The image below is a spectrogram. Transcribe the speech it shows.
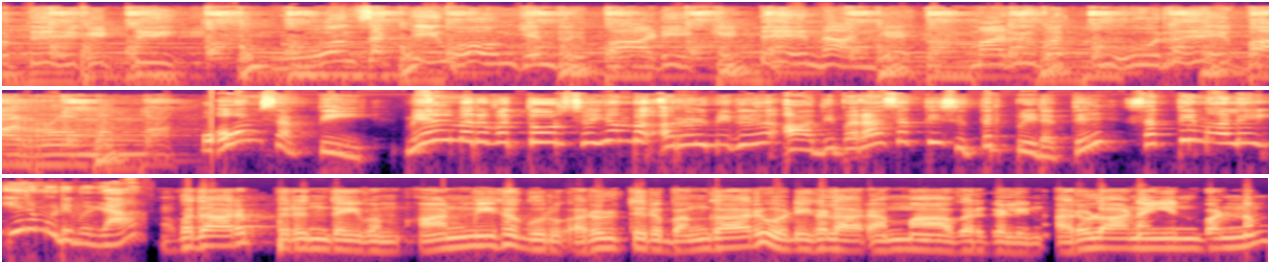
போட்டுக்கிட்டு ஓம் சக்தி ஓம் என்று பாடிக்கிட்டு நாங்க மருவத்தூரு வர்றோம் ஓம் சக்தி மேல்மருவத்தூர் சுயம்பு அருள்மிகு ஆதிபராசக்தி சித்தர் பீடத்தில் சக்தி மாலை இருமுடி விழா. அவதாரப் பெருந்தெய்வம் ஆன்மீக குரு அருள் திரு பங்காரு ஒடிகளார் அம்மா அவர்களின் அருளாணையின் வண்ணம்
